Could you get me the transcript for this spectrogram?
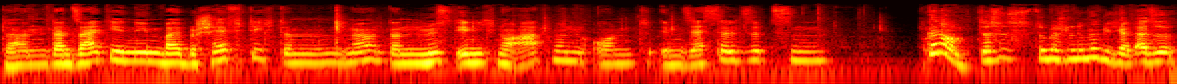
Dann, dann seid ihr nebenbei beschäftigt, dann, ne, dann müsst ihr nicht nur atmen und im Sessel sitzen. Genau, das ist zum Beispiel eine Möglichkeit. Also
